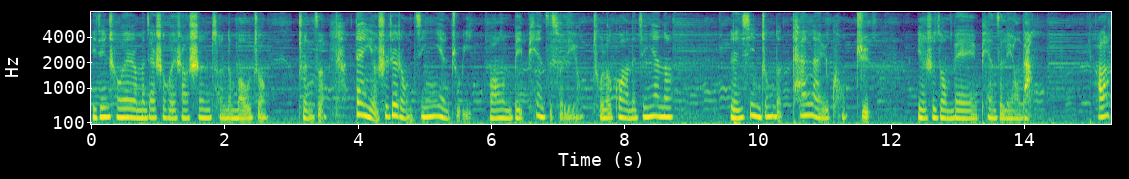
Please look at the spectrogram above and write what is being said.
已经成为人们在社会上生存的某种准则。但也是这种经验主义。往往被骗子所利用。除了过往的经验呢，人性中的贪婪与恐惧也是总被骗子利用的。好了，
